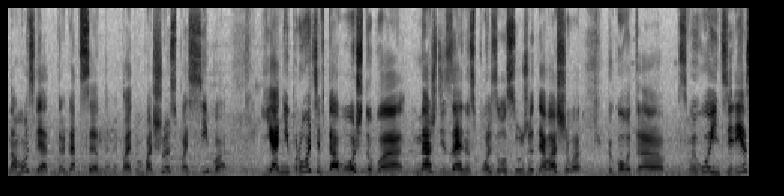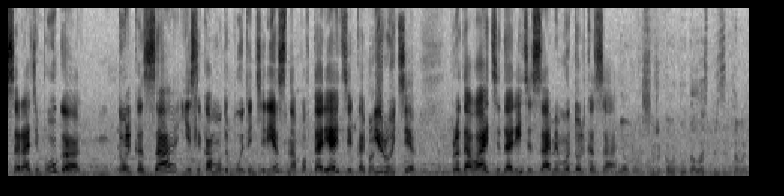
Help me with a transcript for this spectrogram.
на мой взгляд, драгоценными. Поэтому большое спасибо. Я не против того, чтобы наш дизайн использовался уже для вашего какого-то своего интереса. Ради бога, только за. Если кому-то будет интересно, повторяйте, копируйте, Спасибо. продавайте, дарите сами. Мы только за. Мне уже кого-то удалось презентовать?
